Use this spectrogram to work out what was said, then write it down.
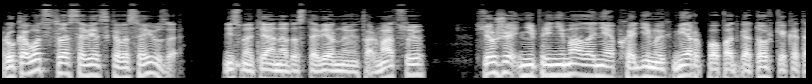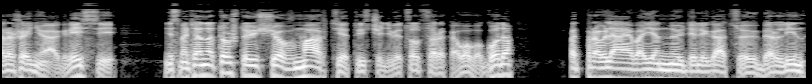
Руководство Советского Союза, несмотря на достоверную информацию, все же не принимала необходимых мер по подготовке к отражению агрессии, несмотря на то, что еще в марте 1940 года, отправляя военную делегацию в Берлин,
